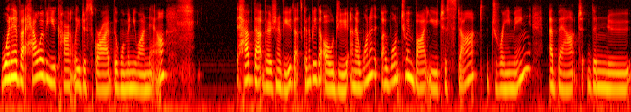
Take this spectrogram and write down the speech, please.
whatever. However you currently describe the woman you are now have that version of you that's going to be the old you and i want to i want to invite you to start dreaming about the new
